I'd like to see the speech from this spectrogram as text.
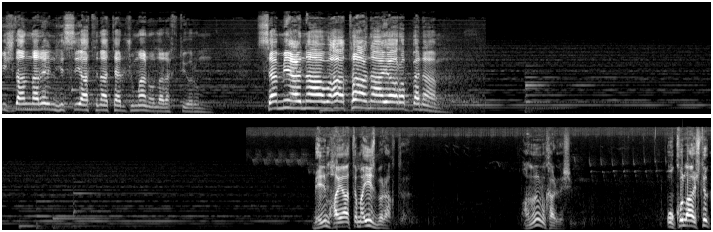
Vicdanların hissiyatına tercüman olarak diyorum. Semi'na ve ata'na ya Rabbena. Benim hayatıma iz bıraktı. Anladın mı kardeşim? Okul açtık,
